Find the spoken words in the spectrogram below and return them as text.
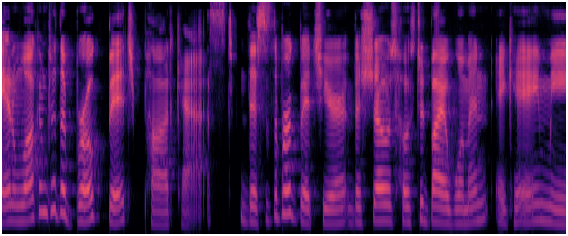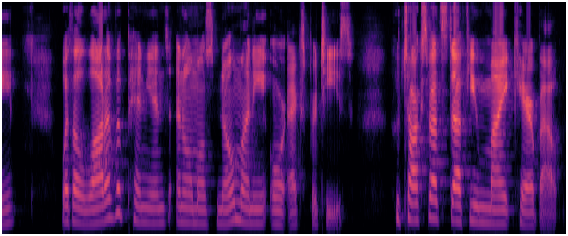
and welcome to the Broke Bitch podcast. This is the Broke Bitch here. The show is hosted by a woman, aka me, with a lot of opinions and almost no money or expertise, who talks about stuff you might care about,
